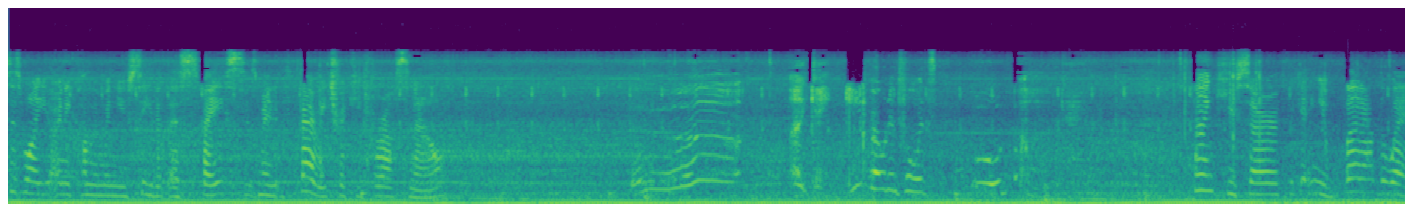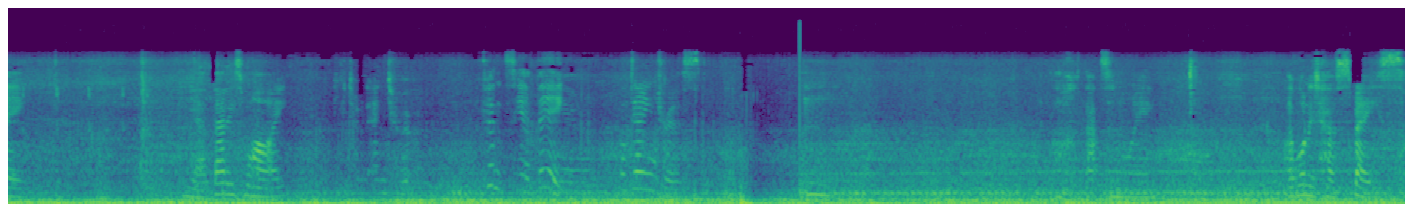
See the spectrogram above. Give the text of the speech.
This is why you only come in when you see that there's space. It's made it very tricky for us now. Uh, okay, keep rolling forwards. Okay. Thank you, sir, for getting your butt out of the way. Yeah, that is why you don't enter it. You couldn't see a thing. How dangerous. oh, that's annoying. I wanted her space,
